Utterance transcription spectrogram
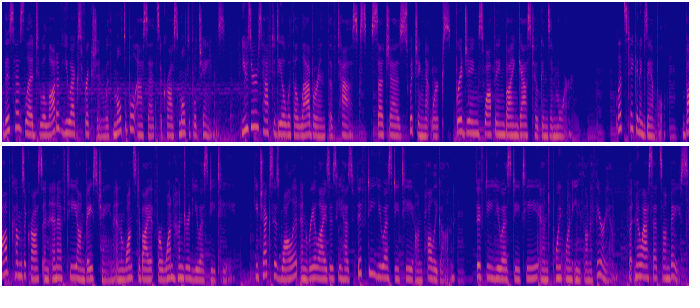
this has led to a lot of UX friction with multiple assets across multiple chains. Users have to deal with a labyrinth of tasks such as switching networks, bridging, swapping, buying gas tokens, and more. Let's take an example. Bob comes across an NFT on Basechain and wants to buy it for 100 USDT. He checks his wallet and realizes he has 50 USDT on Polygon, 50 USDT and 0.1 ETH on Ethereum, but no assets on Base.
